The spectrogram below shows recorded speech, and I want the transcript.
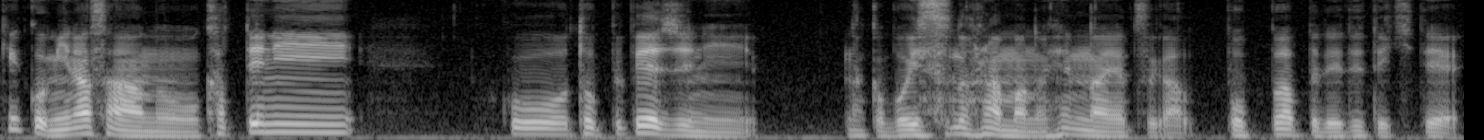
結構皆さんあの勝手にこうトップページになんかボイスドラマの変なやつがポップアップで出てきて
